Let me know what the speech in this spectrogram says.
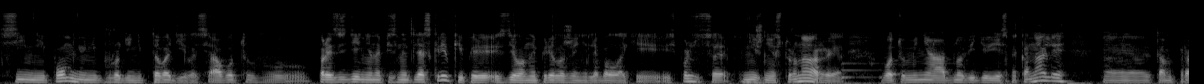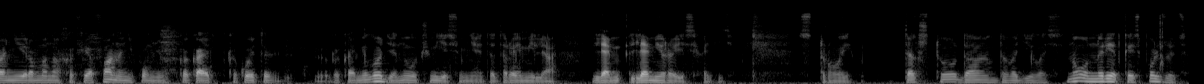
Си не помню, не, вроде не доводилось. А вот в произведении, написанное для скрипки, пере, сделанное переложение для балаки, используется нижняя струна ре. Вот у меня одно видео есть на канале, э, там про нейромонаха Феофана, не помню, какая, какой-то, какая мелодия. Ну, в общем, есть у меня этот ре ми ля, ля, ля ми ре, если хотите. Строй. Так что, да, доводилось. Но он редко используется.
